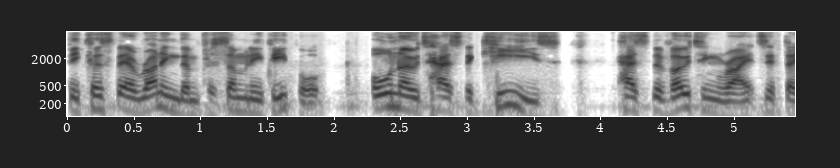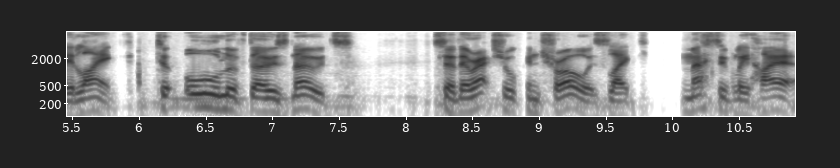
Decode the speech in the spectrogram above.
because they're running them for so many people, all nodes has the keys, has the voting rights if they like to all of those nodes. So their actual control is like massively higher.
